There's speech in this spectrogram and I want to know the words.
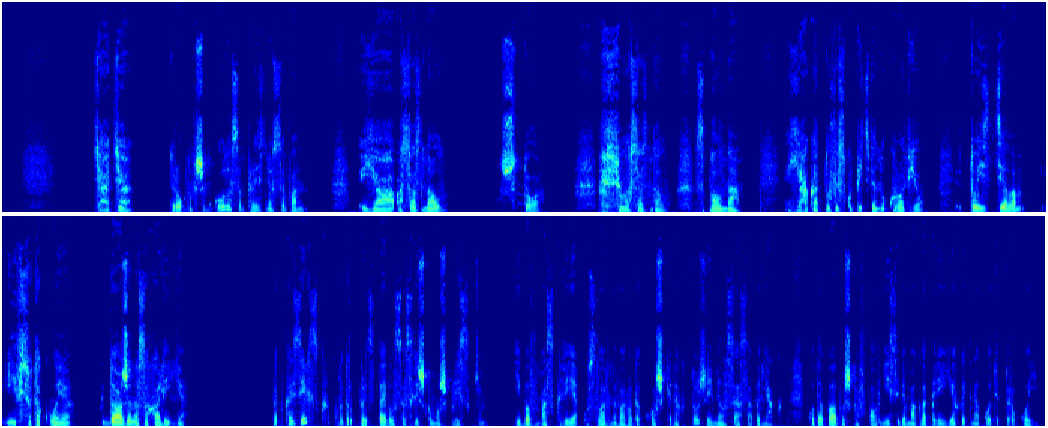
«Дядя!» — дрогнувшим голосом произнес Иван. «Я осознал». «Что?» «Все осознал. Сполна. Я готов искупить вину кровью, то есть делом, и все такое, даже на Сахалине». Подкозельск вдруг представился слишком уж близким. ибо в Москве у славного рода Кошкиных тоже имелся особняк, куда бабушка вполне себе могла переехать на годик-другой.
